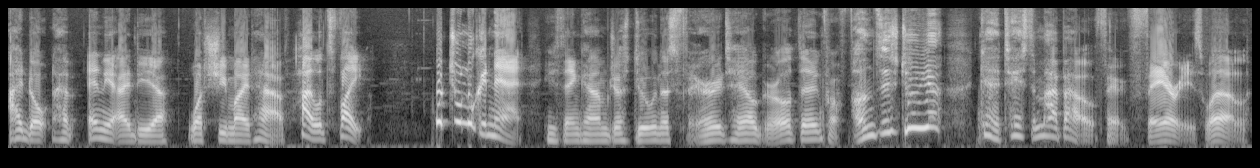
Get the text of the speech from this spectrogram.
I don't have any idea what she might have. Hi, let's fight. What you looking at? You think I'm just doing this fairy tale girl thing for funsies, do you? Get a taste of my bow. Fairy fairies, well.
